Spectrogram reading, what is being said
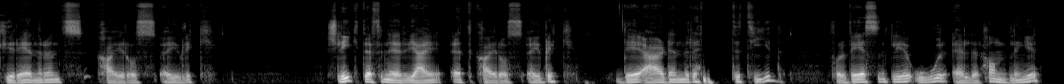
kyrenerens Kairos-øyeblikk. Slik definerer jeg et Kairos-øyeblikk. Det er den rette tid for vesentlige ord eller handlinger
